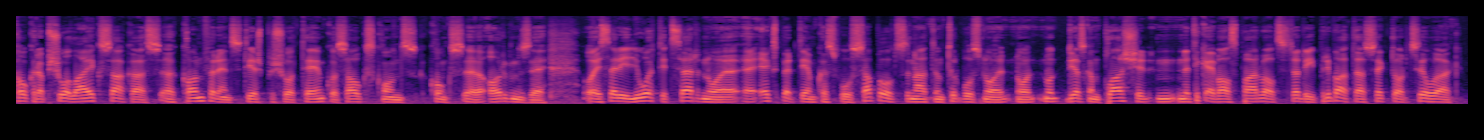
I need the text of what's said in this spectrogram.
kaut kur ap šo laiku sākās eh, konferences tieši par šo tēmu, ko Saukskungs kungs, eh, organizē. O es arī ļoti ceru no ekspertiem, kas būs sapulcināti, un tur būs no, no, no diezgan plaši ne tikai valsts pārvaldes, bet arī privātā sektora cilvēki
